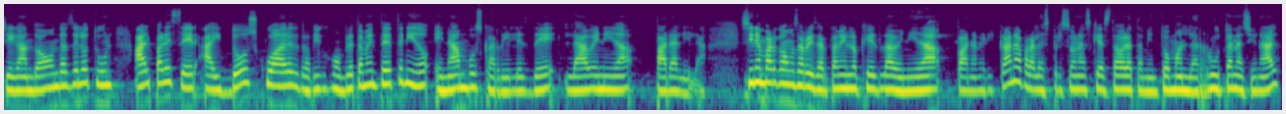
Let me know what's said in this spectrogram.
llegando a Ondas del Otún, al parecer hay dos cuadras de tráfico completamente detenido en ambos carriles de la avenida paralela. Sin embargo, vamos a revisar también lo que es la avenida Panamericana para las personas que hasta ahora también toman la ruta nacional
